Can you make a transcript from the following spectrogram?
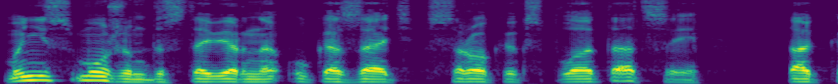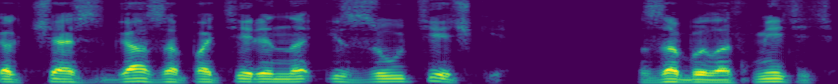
мы не сможем достоверно указать срок эксплуатации, так как часть газа потеряна из-за утечки. Забыл отметить,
